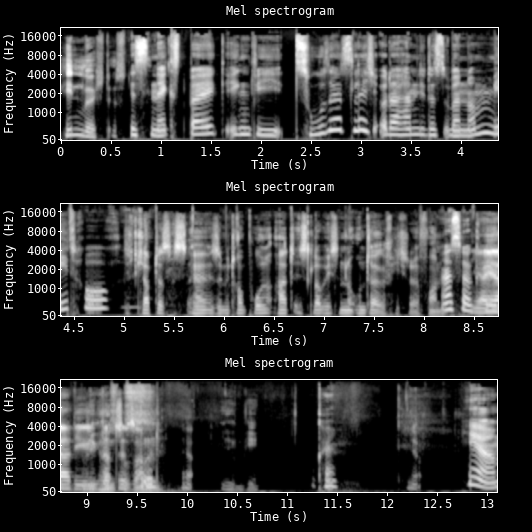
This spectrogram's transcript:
hin möchtest. Ist Nextbike irgendwie zusätzlich oder haben die das übernommen, Metro? Ich glaube, das ist, äh, also Metropolrad ist, glaube ich, so eine Untergeschichte davon. Achso, okay. Ja, ja, die, Die gehören ist zusammen. gut. Ja. Irgendwie. Okay. Ja. Ja,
